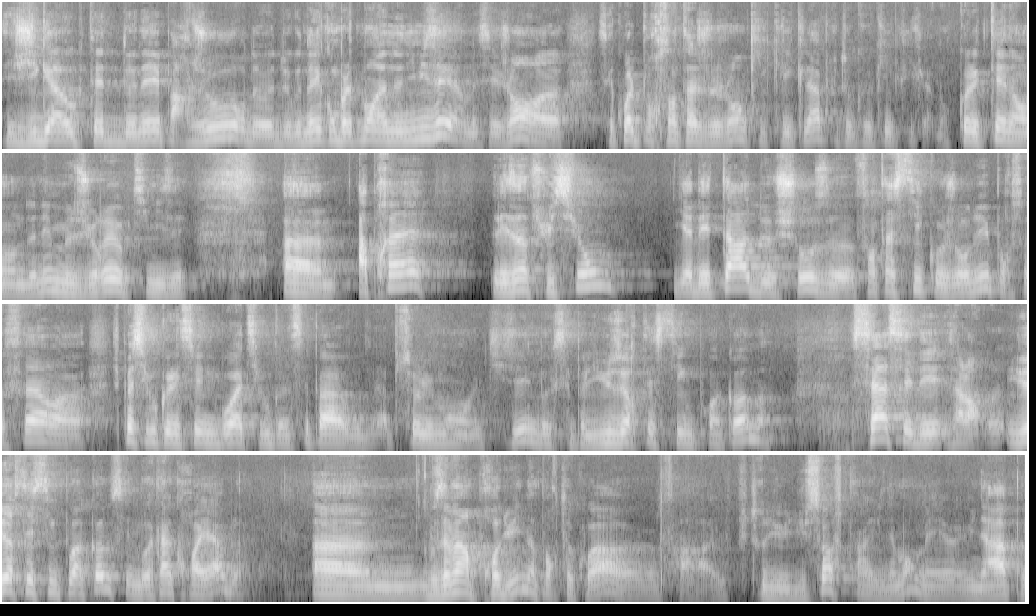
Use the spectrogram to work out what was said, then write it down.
des gigaoctets de données par jour, de, données complètement anonymisées. Hein, mais c'est genre, euh, c'est quoi le pourcentage de gens qui cliquent là plutôt que qui cliquent là Donc collecter énormément de données, mesurer, optimiser. Euh, après, les intuitions, il y a des tas de choses fantastiques aujourd'hui pour se faire. Euh, je ne sais pas si vous connaissez une boîte, si vous ne connaissez pas, vous absolument utiliser une boîte qui s'appelle usertesting.com. Ça, c'est des. Alors, usertesting.com, c'est une boîte incroyable. Euh, vous avez un produit, n'importe quoi, euh, plutôt du, soft hein, évidemment, mais euh, une app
